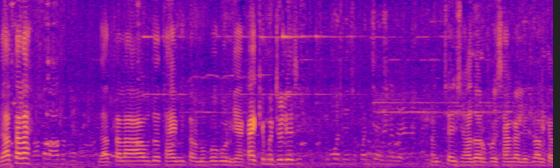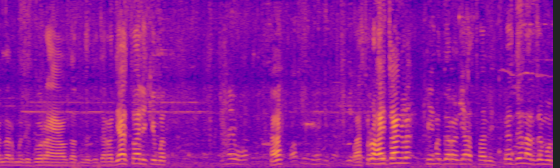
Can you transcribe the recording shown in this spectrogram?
जाताला दाताला अवदत आहे मित्रांनो बघून घ्या. काय किंमत ठेवली याची? किंमत याची पंच्याऐंशी हजार. पंच्याऐंशी हजार रुपये सांगाले लाल कंदारमध्ये गोरा आहे अवदातमध्ये जरा जास्त वाली किंमत. हो. हा? वासरू घ्यायची वासरू आहे चांगलं. किंमत जरा जास्त वाली. कसं देणार जमून?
